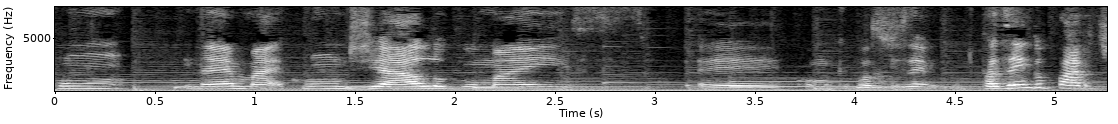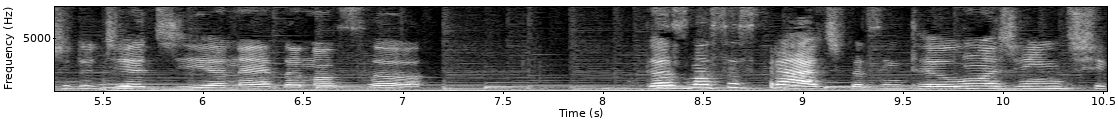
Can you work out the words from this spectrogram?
com, né, com um diálogo mais, é, como que posso dizer? Fazendo parte do dia a dia, né, da nossa das nossas práticas. Então a gente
